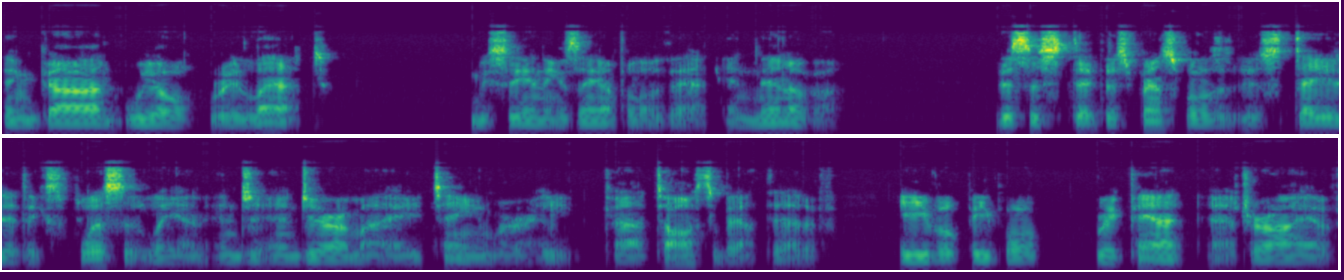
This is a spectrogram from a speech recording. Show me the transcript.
then God will relent. We see an example of that in Nineveh. This is this principle is, is stated explicitly in, in, in Jeremiah 18, where he God talks about that if evil people repent after I have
